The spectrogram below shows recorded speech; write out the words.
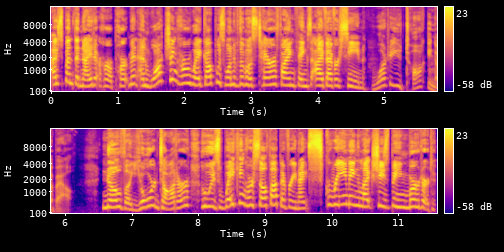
I spent the night at her apartment, and watching her wake up was one of the most terrifying things I've ever seen. What are you talking about? Nova, your daughter, who is waking herself up every night screaming like she's being murdered,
